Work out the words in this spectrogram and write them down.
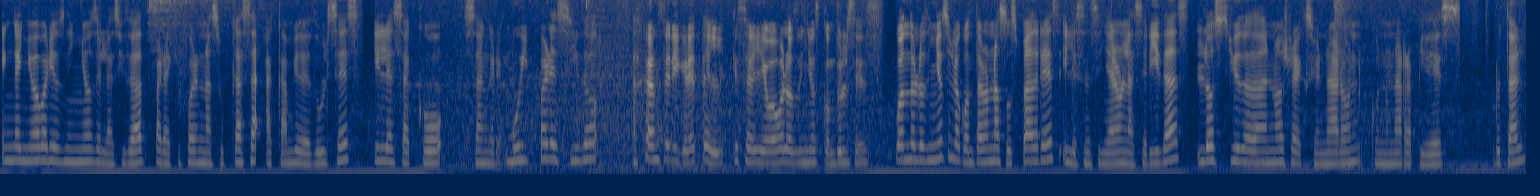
engañó a varios niños de la ciudad para que fueran a su casa a cambio de dulces y les sacó sangre, muy parecido a Hansel y Gretel, que se llevaba a los niños con dulces. Cuando los niños se lo contaron a sus padres y les enseñaron las heridas, los ciudadanos reaccionaron con una rapidez brutal.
